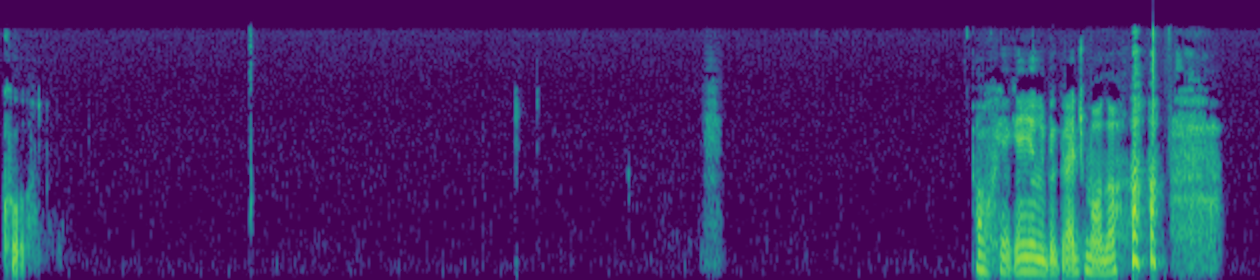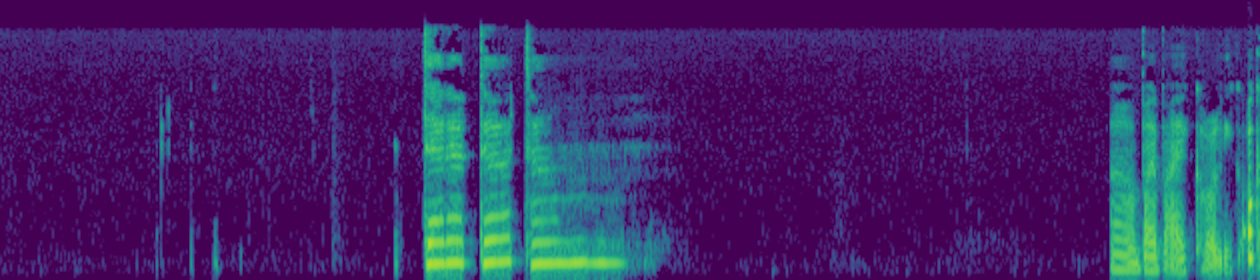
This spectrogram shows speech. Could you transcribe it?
Cool. Och, jak ja nie lubię grać mono. Bye bye królik. Ok,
